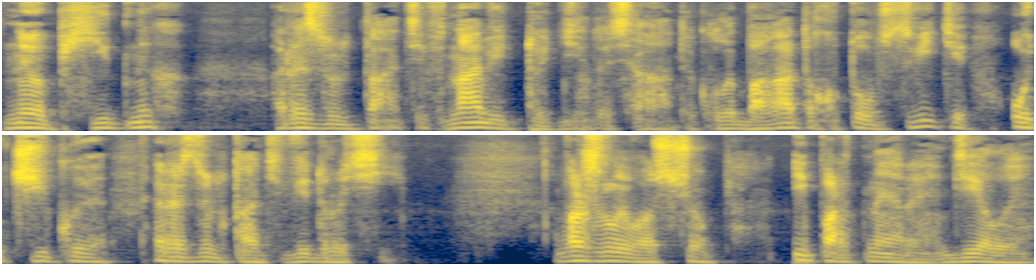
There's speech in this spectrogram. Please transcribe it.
необхідних результатів, навіть тоді досягати, коли багато хто в світі очікує результатів від Росії. Важливо, щоб і партнери діяли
